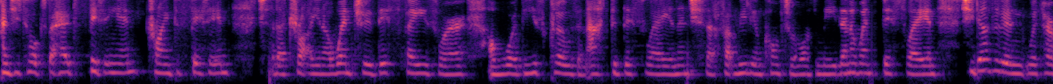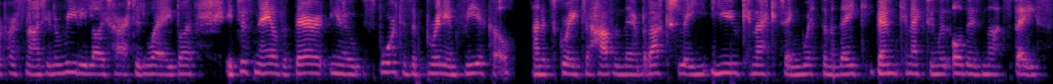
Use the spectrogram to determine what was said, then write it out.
and she talked about how to fitting in, trying to fit in. She said, I try, you know, I went through this phase where I wore these clothes and acted this way. And then she said, I felt really uncomfortable, wasn't me. Then I went this way. And she does it in with her personality in a really light-hearted way, but it just nails it there. You know, sport is a brilliant vehicle and it's great to have them there but actually you connecting with them and they them connecting with others in that space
